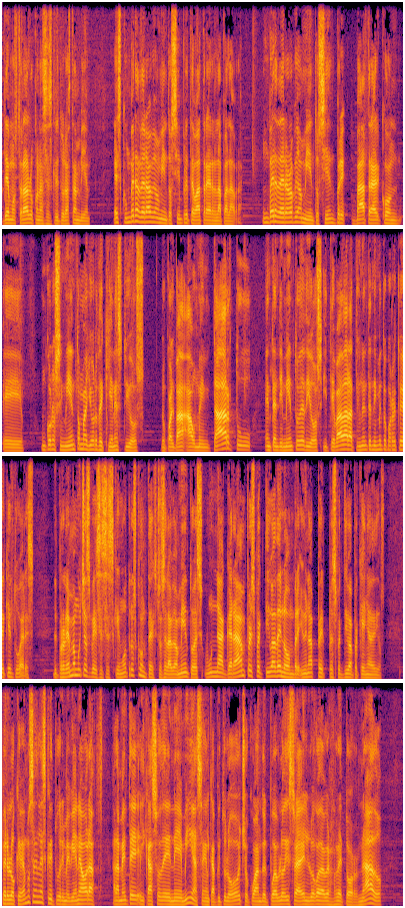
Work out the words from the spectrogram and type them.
demostrarlo con las escrituras también, es que un verdadero avivamiento siempre te va a traer en la palabra. Un verdadero avivamiento siempre va a traer con eh, un conocimiento mayor de quién es Dios, lo cual va a aumentar tu entendimiento de Dios y te va a dar a ti un entendimiento correcto de quién tú eres. El problema muchas veces es que en otros contextos el avivamiento es una gran perspectiva del hombre y una per- perspectiva pequeña de Dios. Pero lo que vemos en la escritura, y me viene ahora a la mente el caso de Nehemías en el capítulo 8, cuando el pueblo de Israel, luego de haber retornado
